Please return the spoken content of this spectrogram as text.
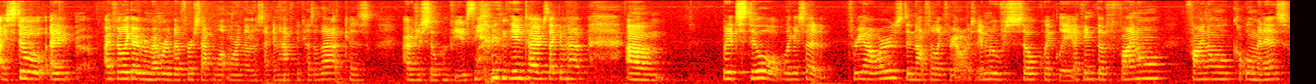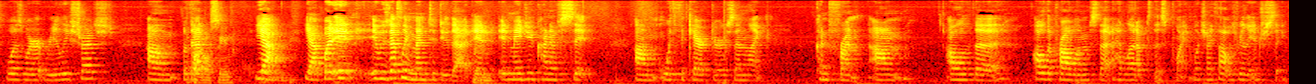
I still I I feel like I remember the first half a lot more than the second half because of that because I was just so confused the entire second half. Um, but it's still like I said, three hours did not feel like three hours. It moved so quickly. I think the final final couple minutes was where it really stretched. Um, but the that final scene. yeah, yeah, but it it was definitely meant to do that. Mhm. It it made you kind of sit um, with the characters and like confront um, all of the all the problems that had led up to this point, which I thought was really interesting.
